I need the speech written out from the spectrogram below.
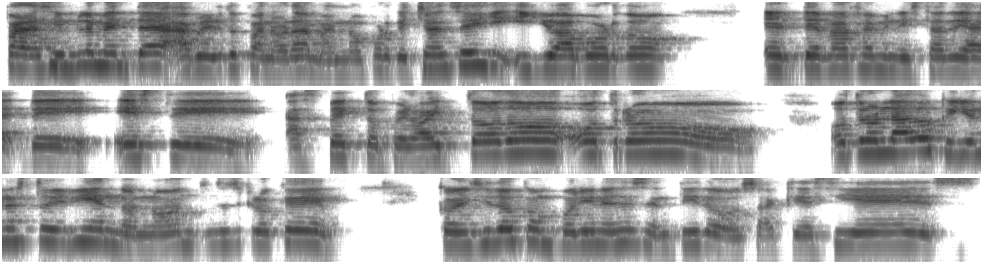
para simplemente abrir tu panorama, ¿no? Porque Chance y, yo abordo el tema feminista de, este aspecto, pero hay todo otro, otro lado que yo no estoy viendo, ¿no? Entonces creo que coincido con Poli en ese sentido, o sea, que sí es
